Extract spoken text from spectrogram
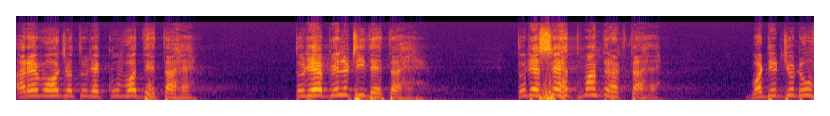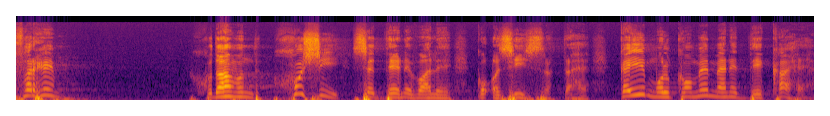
ارے وہ جو تجھے قوت دیتا ہے، تجھے ابیلٹی دیتا ہے تجھے صحت مند رکھتا ہے۔ What did you do for him? خدا مند خوشی سے دینے والے کو عزیز رکھتا ہے۔ کئی ملکوں میں میں نے دیکھا ہے۔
